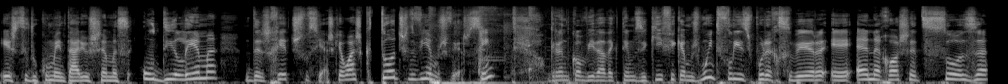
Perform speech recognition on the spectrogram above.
Este documentário chama-se O Dilema das Redes Sociais, que eu acho que todos devíamos ver, sim? A grande convidada que temos aqui, ficamos muito felizes por a receber, é Ana Rocha de Souza,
